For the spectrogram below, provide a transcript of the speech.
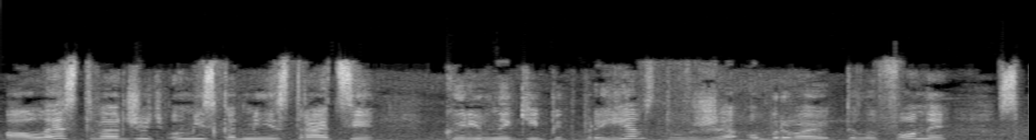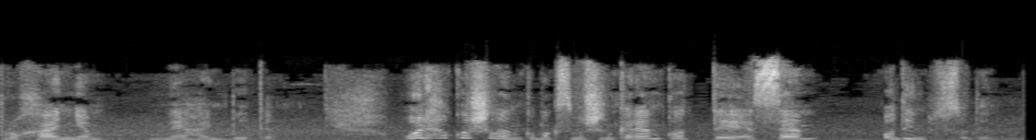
але стверджують у міськадміністрації, керівники підприємств вже обривають телефони з проханням не ганьбити. Ольга Кошеленко, Максим Шинкаренко, ТСН 1+,1.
